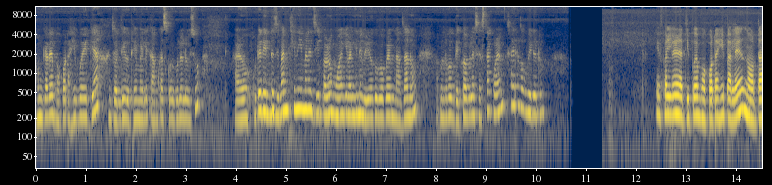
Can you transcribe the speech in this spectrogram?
সোনকালে ভকত আহিবই এতিয়া। জল্দি উঠি মেলি কাম কাজ কৰিবলৈ লৈছোঁ। আৰু গোটেই দিনটো যিমানখিনি মানে যি পাৰোঁ মই কিমানখিনি ভিডিঅ' কৰিব পাৰিম নাজানো। আপোনালোকক দেখুৱাবলৈ চেষ্টা কৰিম। চাই থাকক ভিডিঅ'টো। এইফালে ৰাতিপুৱাই ভকত আহি পালে নটা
